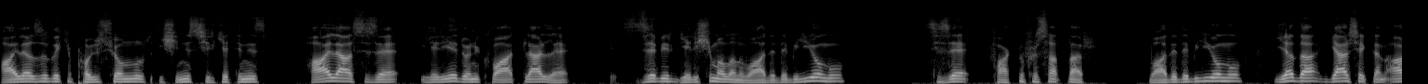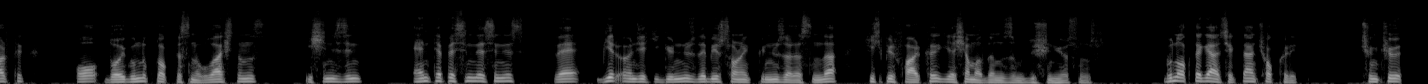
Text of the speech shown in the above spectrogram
Halihazırdaki pozisyonunuz, işiniz, şirketiniz hala size ileriye dönük vaatlerle size bir gelişim alanı vaat edebiliyor mu? Size farklı fırsatlar vaat edebiliyor mu? Ya da gerçekten artık o doygunluk noktasına ulaştınız, işinizin en tepesindesiniz ve bir önceki gününüzle bir sonraki gününüz arasında hiçbir farkı yaşamadığınızı mı düşünüyorsunuz? Bu nokta gerçekten çok kritik. Çünkü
